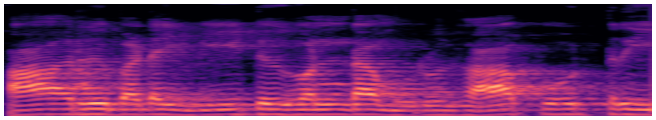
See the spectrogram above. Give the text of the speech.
ஆறுபடை வீடு கொண்ட முருகா போற்றி.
